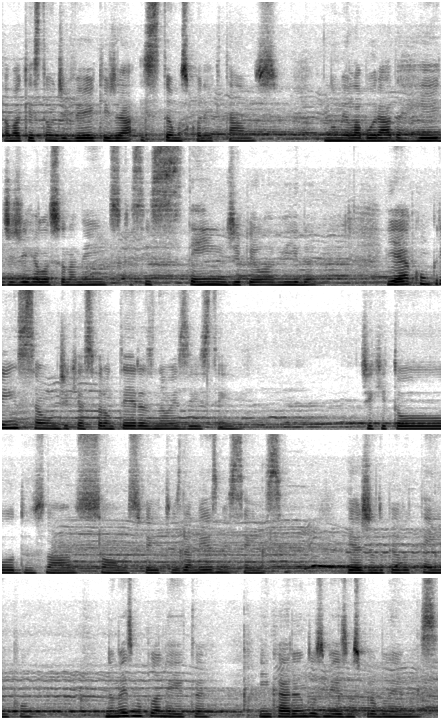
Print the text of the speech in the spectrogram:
é uma questão de ver que já estamos conectados numa elaborada rede de relacionamentos que se estende pela vida e é a compreensão de que as fronteiras não existem, de que todos nós somos feitos da mesma essência, viajando pelo tempo, no mesmo planeta, encarando os mesmos problemas,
